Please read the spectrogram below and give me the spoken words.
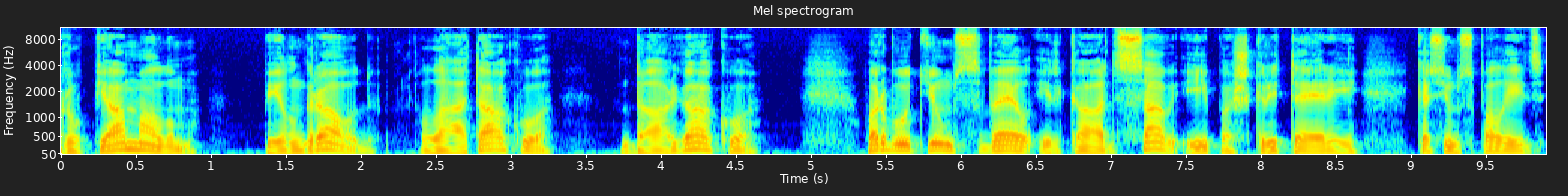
Rupjā maluma, pilngraudu, lētāko, dārgāko? Varbūt jums vēl ir kādi savi īpaši kritēriji, kas jums palīdz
